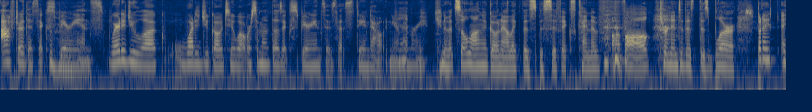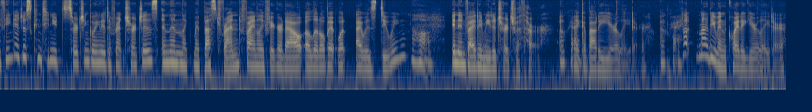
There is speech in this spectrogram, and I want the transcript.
after this experience? Where did you look? What did you go to? What were some of those experiences that stand out in your memory? You know, it's so long ago now, like the specifics kind of of all turn into this this blur. But I, I think I just continued searching, going to different churches, and then like my best friend finally figured out a little bit what I was doing Uh-huh. and invited me to church with her. Okay. Like about a year later. Okay. Not, not even quite a year later.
